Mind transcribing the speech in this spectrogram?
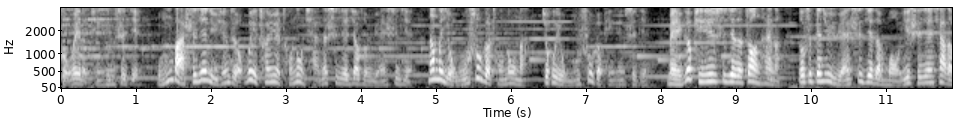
所谓的平行世界。我们把时间旅行者未穿越虫洞前的世界叫做原世界。那么，有无数个虫洞呢，就会有无数个平行世界。每个平行世界的状态呢，都是根据原世界的某一时间下的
